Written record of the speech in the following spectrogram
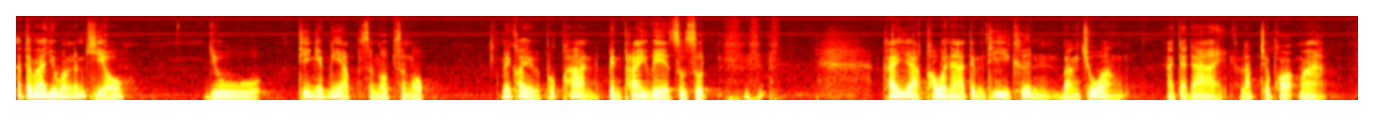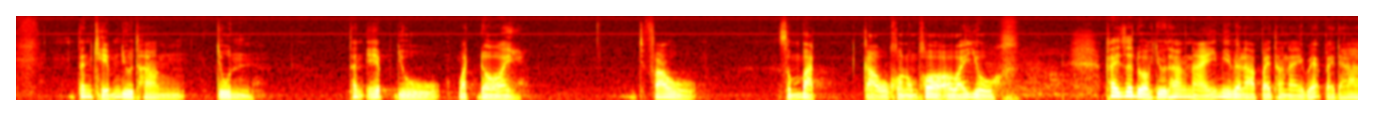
อาตมาอยู่วังน้ำเขียว อยู่ที่เงียบๆสงบสงบไม่ค่อยพุกพ่านเป็น p r i v a t สุดๆ ใครอยากภาวนาเต็มที่ขึ้นบางช่วงอาจจะได้รับเฉพาะมาก ท่านเข็มอยู่ทางจุน ท่านเอฟอยู่วัดดอย เฝ้าสมบัติ เก่าของหลวงพ่อเอาไว้อยู่ ใครสะดวกอยู่ทางไหน มีเวลาไปทางไหนแวะไปได้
